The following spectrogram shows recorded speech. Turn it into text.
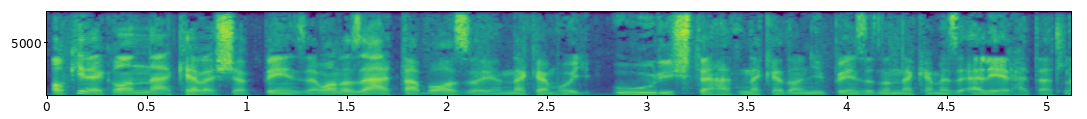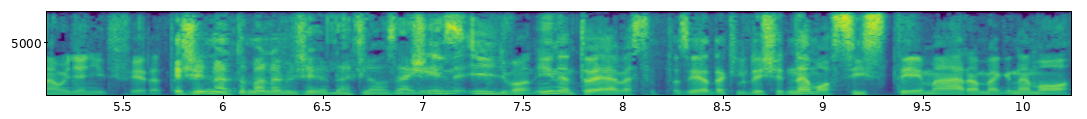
Akinek annál kevesebb pénze van, az általában azzal jön nekem, hogy úristen, hát neked annyi pénzed van, nekem ez elérhetetlen, hogy ennyit félre. És innentől már nem is érdekli az egész. És így van, innentől elvesztett az érdeklődését, nem a szisztémára, meg nem a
